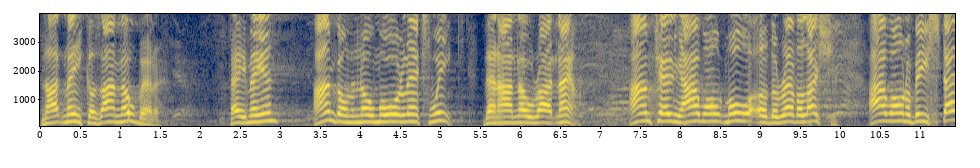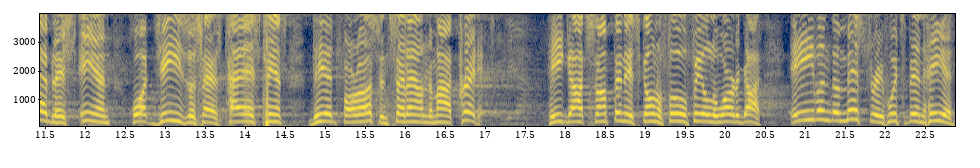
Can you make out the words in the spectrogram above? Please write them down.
Not me, because I know better. Amen. I'm going to know more next week than I know right now. I'm telling you, I want more of the revelation. I want to be established in what Jesus has past tense did for us and set down to my credit. He got something, it's going to fulfill the Word of God. Even the mystery which been hid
